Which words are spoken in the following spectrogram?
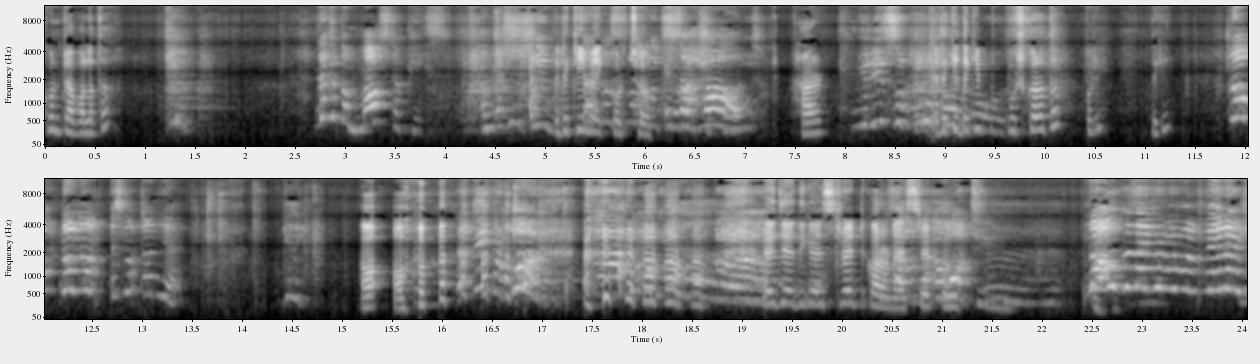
কোনটা বলো তো Look at the masterpiece. She. এটা কি মেক করছ It's a heart. Heart You need some more. এটা কি দেখি পুশ করো তো পরি দেখি No, no, no. It's not done yet. ও ও That's even worse. এই যে এদিকে স্ট্রেট করো না স্ট্রেট করো No, because I didn't even finish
